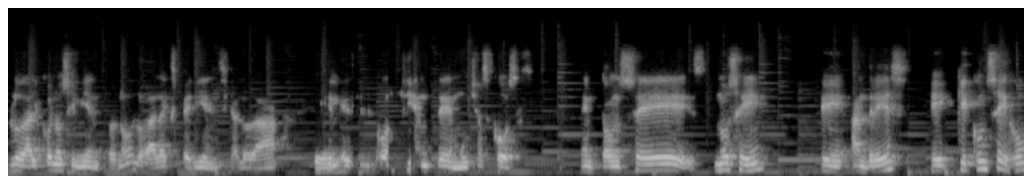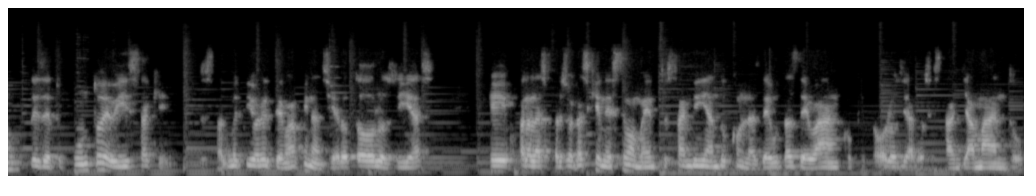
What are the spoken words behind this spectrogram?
lo da el conocimiento, ¿no? Lo da la experiencia, lo da es el consciente de muchas cosas. Entonces, no sé, eh, Andrés, eh, ¿qué consejo desde tu punto de vista, que estás metido en el tema financiero todos los días, eh, para las personas que en este momento están lidiando con las deudas de banco, que todos los días los están llamando,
